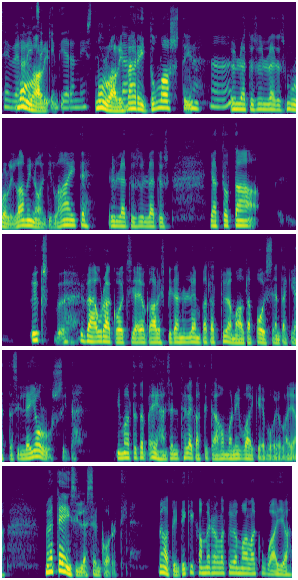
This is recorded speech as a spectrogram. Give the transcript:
sen verran mulla itsekin oli, tiedän niistä. Mulla oli väritulostin, yllätys, yllätys. Mulla oli laminointilaite, yllätys, yllätys. Ja tota, yksi hyvä urakoitsija, joka olisi pitänyt lempata työmaalta pois sen takia, että sille ei ollut sitä. Niin mä ajattelin, että eihän se nyt helekatti tämä homma niin vaikea voi olla. Ja mä tein sille sen kortin. Mä otin digikameralla työmaalla kuvan ja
